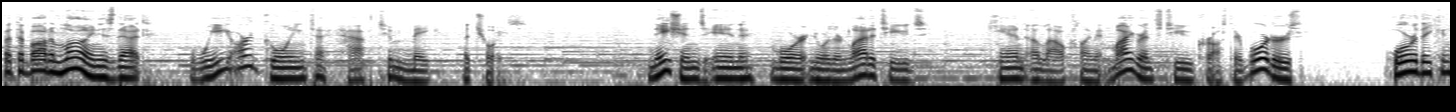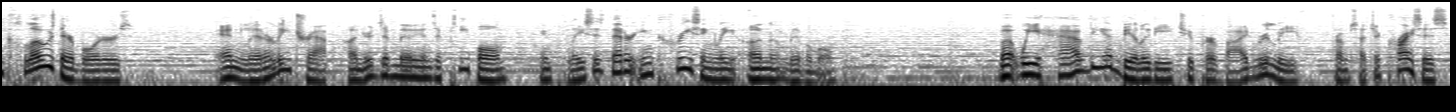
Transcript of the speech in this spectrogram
But the bottom line is that we are going to have to make a choice. Nations in more northern latitudes can allow climate migrants to cross their borders or they can close their borders and literally trap hundreds of millions of people in places that are increasingly unlivable. But we have the ability to provide relief from such a crisis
